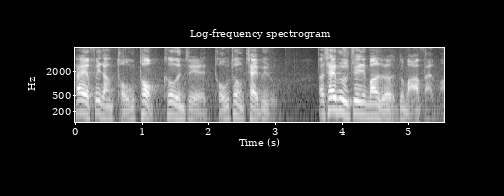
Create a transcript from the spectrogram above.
他也非常头痛，柯文哲也很头痛蔡壁如。那蔡壁如最近帮他惹了很多麻烦嘛。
